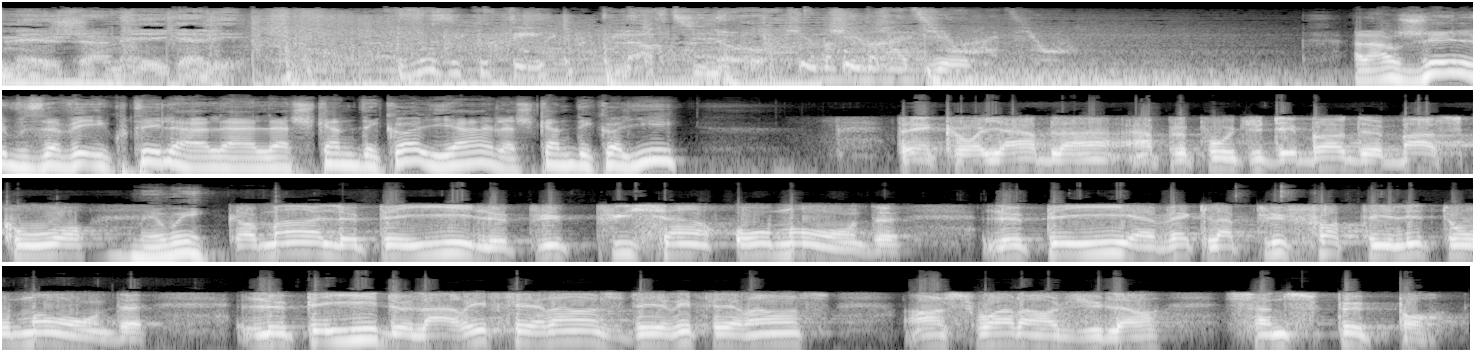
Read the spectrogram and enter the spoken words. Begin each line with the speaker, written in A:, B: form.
A: mais jamais égalé.
B: Vous écoutez
A: Martino.
B: Cube Radio.
C: Alors, Gilles, vous avez écouté la, la, la chicane d'école hier, la chicane d'écolier?
D: C'est incroyable, hein, à propos du débat de basse-cour.
C: Mais oui.
D: Comment le pays le plus puissant au monde, le pays avec la plus forte élite au monde, le pays de la référence des références en soit rendu là, ça ne se peut pas.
